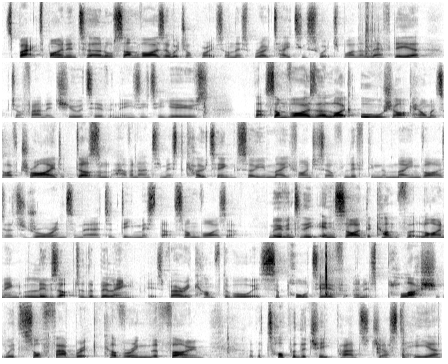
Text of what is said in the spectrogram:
It's backed by an internal sun visor which operates on this rotating switch by the left ear, which I found intuitive and easy to use. That sun visor, like all Shark helmets I've tried, doesn't have an anti-mist coating, so you may find yourself lifting the main visor to draw in some air to demist that sun visor. Moving to the inside, the comfort lining lives up to the billing. It's very comfortable, it's supportive, and it's plush with soft fabric covering the foam. At the top of the cheek pads just here,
